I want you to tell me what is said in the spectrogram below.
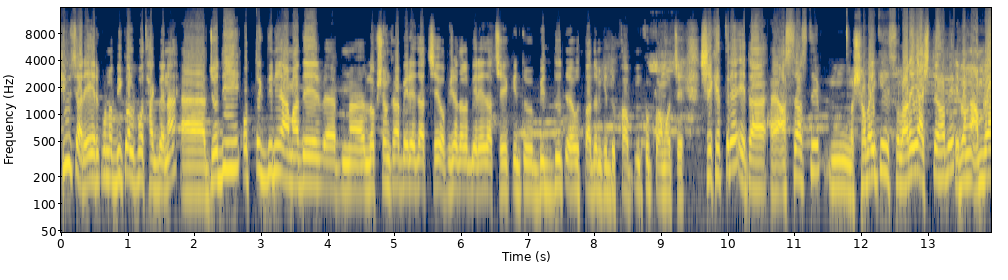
ফিউচারে এর কোনো বিকল্প থাকবে না। যদি প্রত্যেক দিনই আমাদের লোক সংখ্যা বেড়ে যাচ্ছে, অফিস আদালত বেড়ে যাচ্ছে, কিন্তু বিদ্যুৎ উৎপাদন কিন্তু খুব- খুব কম হচ্ছে, সেক্ষেত্রে এটা আস্তে আস্তে সবাইকে সোলারেই আসতে হবে এবং আমরা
